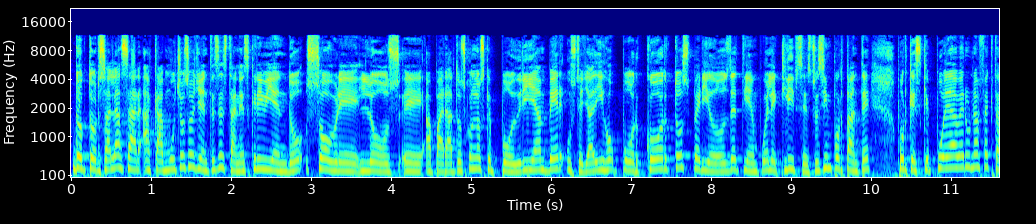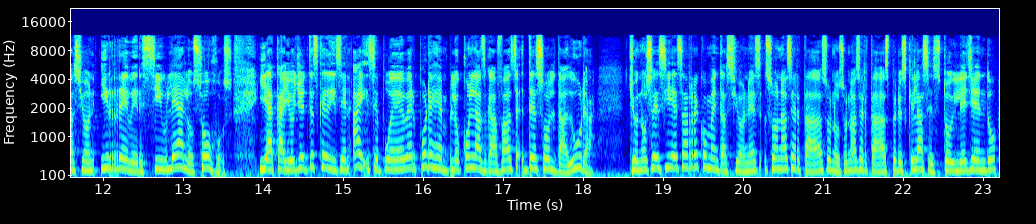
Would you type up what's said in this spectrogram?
Doctor Salazar, acá muchos oyentes están escribiendo sobre los eh, aparatos con los que podrían ver, usted ya dijo, por cortos periodos de tiempo el eclipse. Esto es importante porque es que puede haber una afectación irreversible a los ojos. Y acá hay oyentes que dicen, ay, se puede ver, por ejemplo, con las gafas de soldadura. Yo no sé si esas recomendaciones son acertadas o no son acertadas, pero es que las estoy leyendo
